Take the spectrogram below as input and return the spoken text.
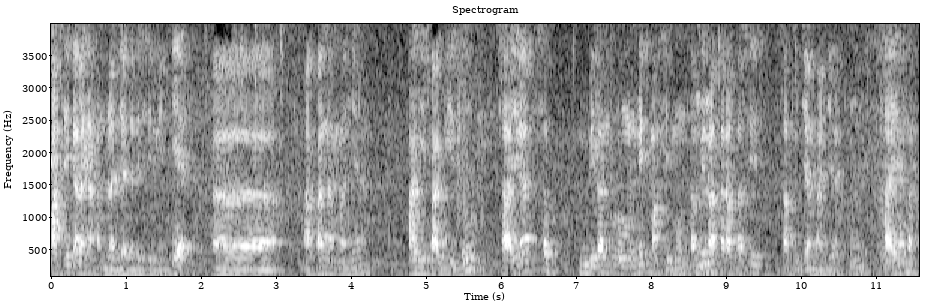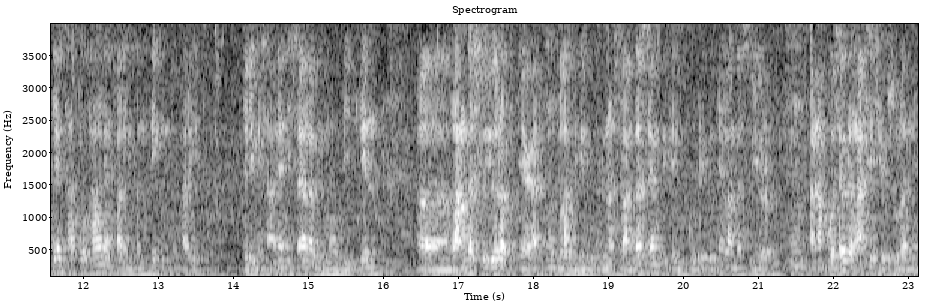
pasti kalian akan belajar dari sini. Iya. Eh, apa namanya? Pagi-pagi itu saya se- 90 menit maksimum, tapi Hmm. rata-rata sih satu jam aja. Hmm. Saya ngerjain satu hal yang paling penting untuk hari itu. Jadi misalnya nih saya lagi mau bikin eh, Langgas to Europe ya kan. Hmm. Setelah bikin buku Dinas Langgas, saya bikin buku berikutnya Langgas to Europe Hmm. anak buah saya udah ngasih sih usulannya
